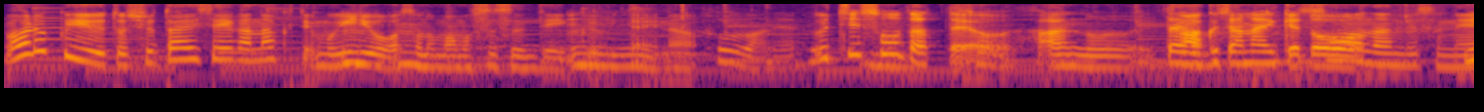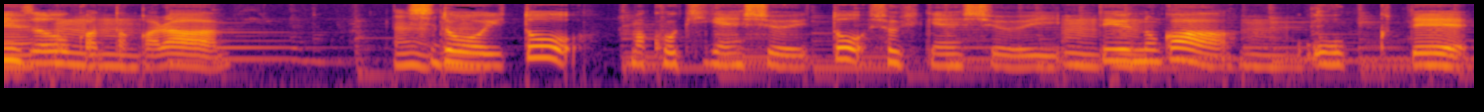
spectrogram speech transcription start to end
悪く言うと主体性がなくても医療はそのまま進んでいくみたいな、うんうんそうだね。うちそうだったよ、うん。あの大学じゃないけそうどなんですね。人数多かったから、指導医と、まあ、後期研修医と初期研修医っていうのが多くて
